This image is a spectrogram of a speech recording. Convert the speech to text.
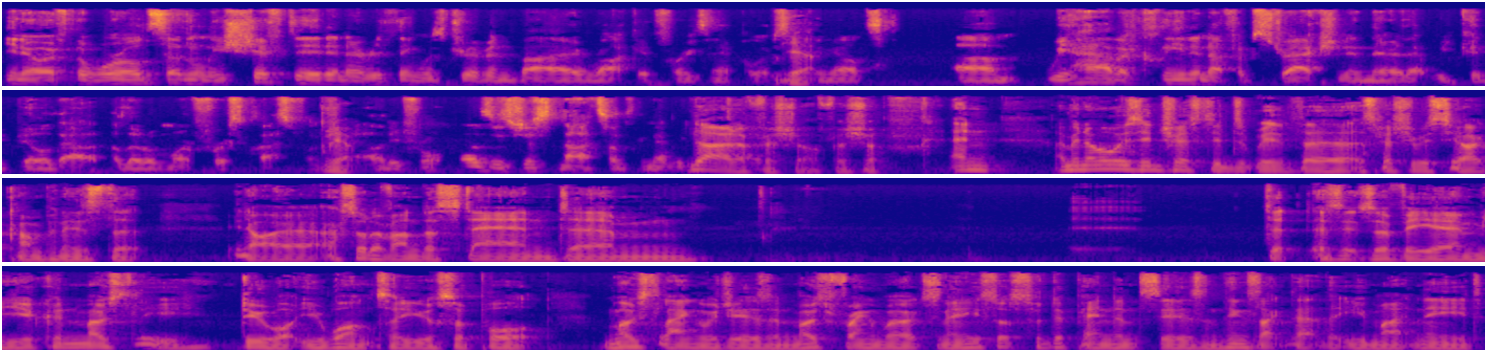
you know, if the world suddenly shifted and everything was driven by Rocket, for example, or Yeah. something else, um, we have a clean enough abstraction in there that we could build out a little more first class Yeah. functionality for Windows. It's just not something that we No, no, for sure, for sure. And I mean, I'm always interested with, uh, especially with CI companies that, you know, I, I sort of understand um, that as it's a VM, you can mostly do what you want. So you'll support most languages and most frameworks and any sorts of dependencies and things like that that you might need.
